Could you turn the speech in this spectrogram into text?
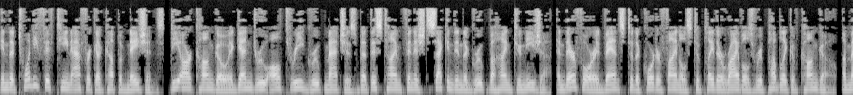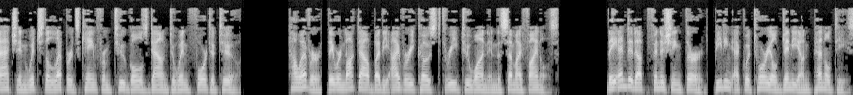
In the 2015 Africa Cup of Nations, DR Congo again drew all three group matches but this time finished second in the group behind Tunisia, and therefore advanced to the quarter-finals to play their rivals Republic of Congo, a match in which the Leopards came from two goals down to win 4–2. However, they were knocked out by the Ivory Coast 3–1 in the semi-finals. They ended up finishing third, beating Equatorial Guinea on penalties,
